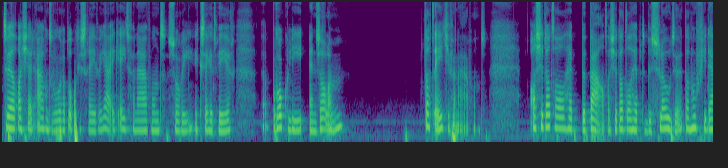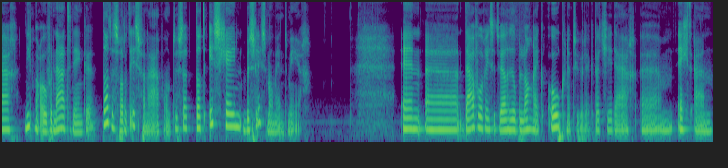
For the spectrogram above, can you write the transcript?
Terwijl als jij de avond ervoor hebt opgeschreven, ja, ik eet vanavond, sorry, ik zeg het weer, uh, broccoli en zalm. Dat eet je vanavond. Als je dat al hebt bepaald, als je dat al hebt besloten, dan hoef je daar niet meer over na te denken. Dat is wat het is vanavond. Dus dat, dat is geen beslismoment meer. En uh, daarvoor is het wel heel belangrijk ook natuurlijk dat je daar um, echt aan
